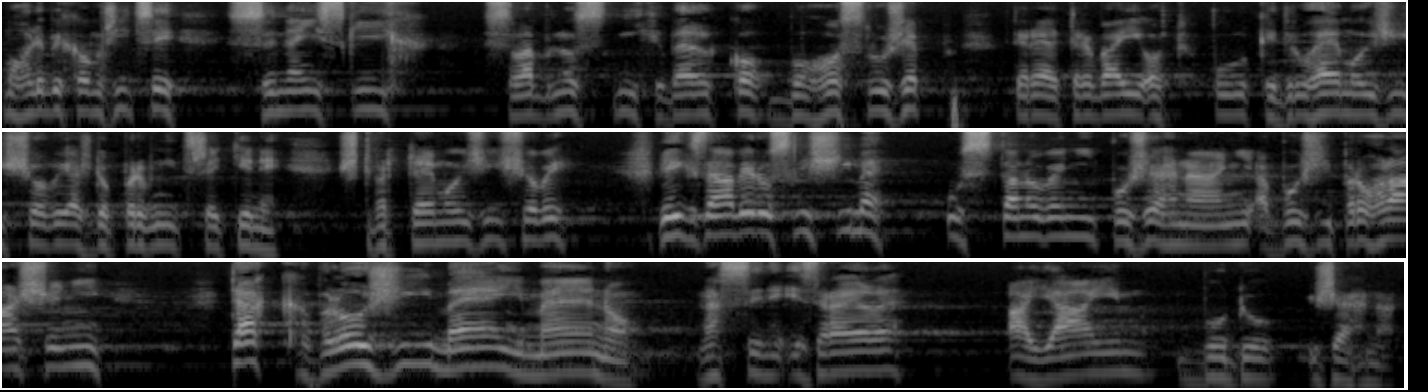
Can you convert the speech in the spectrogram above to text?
mohli bychom říci, synejských slavnostních velkobohoslužeb, které trvají od půlky druhé Mojžíšovi až do první třetiny čtvrté Mojžíšovi. V jejich závěru slyšíme ustanovení požehnání a boží prohlášení, tak vloží mé jméno na syny Izraele a já jim budu žehnat.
